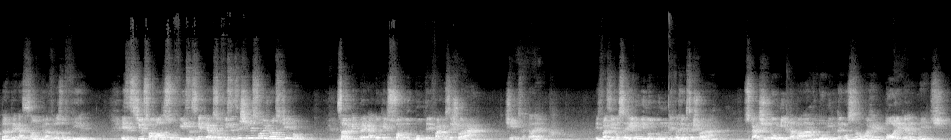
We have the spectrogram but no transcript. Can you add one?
pela pregação, pela filosofia. Existiam os famosos sofistas. O que, que era sofista? Existe isso hoje no nosso dia, irmão. Sabe aquele pregador que ele sobe no púlpito ele faz você chorar? Tinha isso naquela época. Ele fazia você rir um minuto, no minuto ele fazia você chorar. Os caras tinham domínio da palavra, domínio da emoção, a retórica eloquente.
